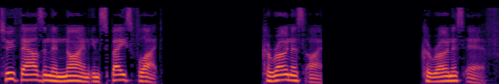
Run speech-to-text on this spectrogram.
2009 in spaceflight. Coronas I. Coronas F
